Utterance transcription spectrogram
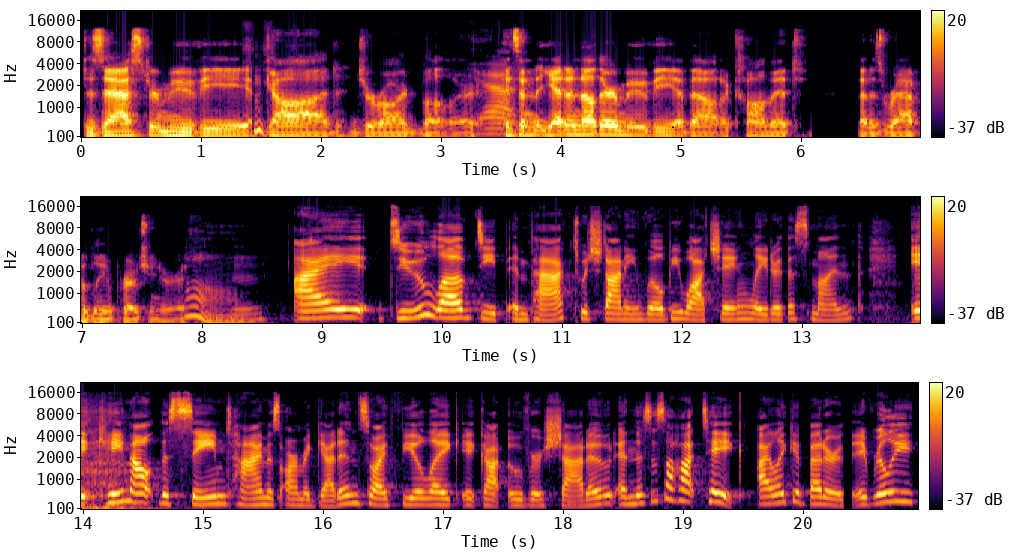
disaster movie god Gerard Butler. Yeah. It's an, yet another movie about a comet that is rapidly approaching Earth. Oh. Mm-hmm. I do love Deep Impact, which Donny will be watching later this month. It came out the same time as Armageddon, so I feel like it got overshadowed. And this is a hot take. I like it better. It really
